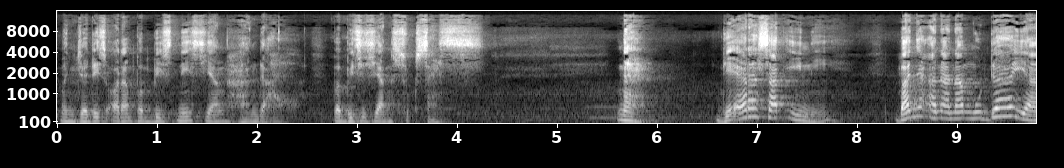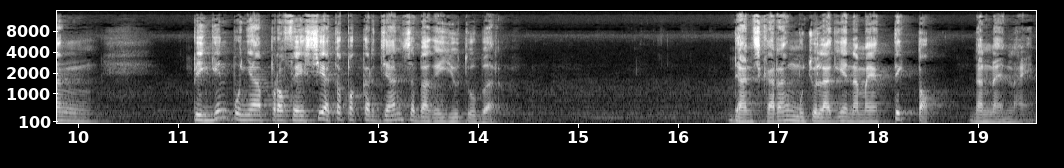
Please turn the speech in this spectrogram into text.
menjadi seorang pebisnis yang handal, pebisnis yang sukses. Nah, di era saat ini banyak anak-anak muda yang pingin punya profesi atau pekerjaan sebagai YouTuber. Dan sekarang muncul lagi yang namanya TikTok dan lain-lain.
